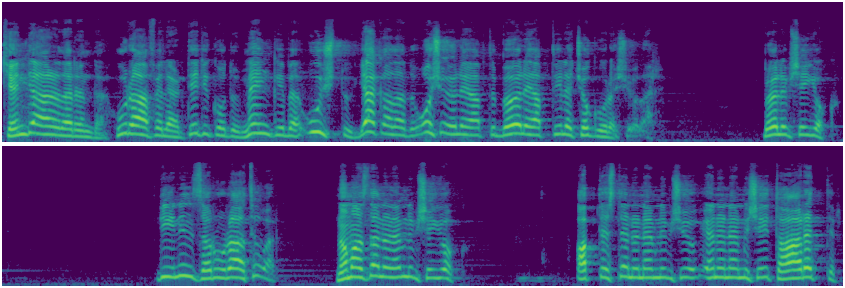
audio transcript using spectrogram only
kendi aralarında hurafeler, dedikodu, menkıbe, uçtu, yakaladı, o şöyle yaptı, böyle yaptı ile çok uğraşıyorlar. Böyle bir şey yok. Dinin zaruratı var. Namazdan önemli bir şey yok. Abdestten önemli bir şey yok. En önemli şey taharettir.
